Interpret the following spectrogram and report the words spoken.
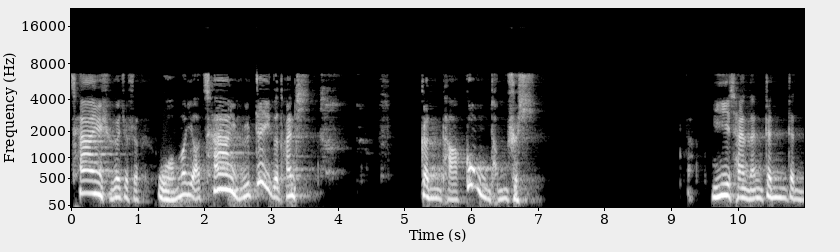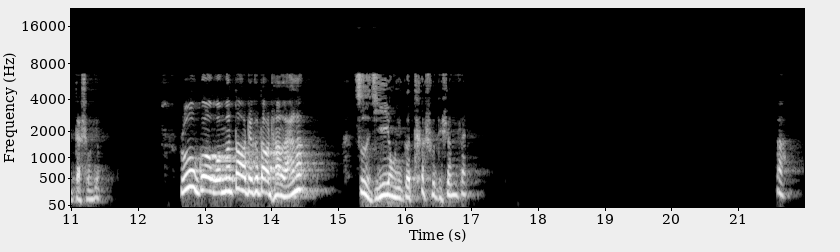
参学就是我们要参与这个团体。跟他共同学习，你才能真正的受用。如果我们到这个道场来了，自己用一个特殊的身份，啊，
